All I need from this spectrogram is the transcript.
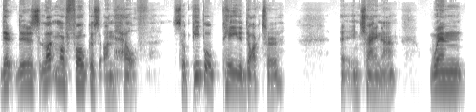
there there's a lot more focus on health. So people pay the doctor uh, in China when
